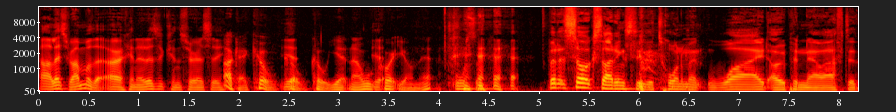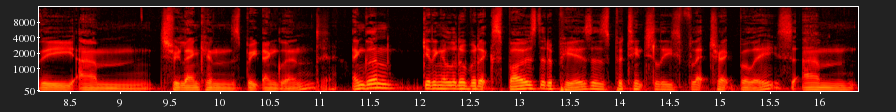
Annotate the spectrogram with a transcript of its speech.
Oh, let's run with it. I reckon it is a conspiracy. okay, cool, cool, Yeah. cool. Yeah, no, we'll Yeah. quote you on that. Awesome. But it's so exciting to see the tournament wide open now after the um, Sri Lankans beat England. England getting a little bit exposed, it appears, as potentially flat track bullies. Um,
